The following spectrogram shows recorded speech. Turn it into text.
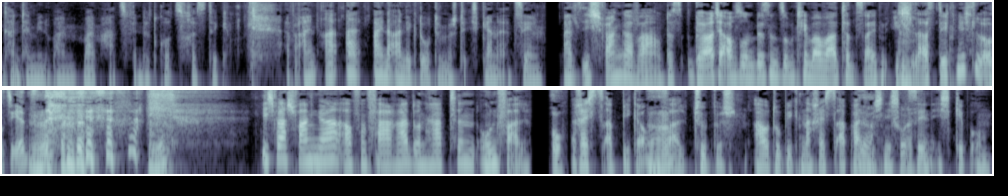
kein Termin beim, beim Arzt findet, kurzfristig. Aber ein, ein, eine Anekdote möchte ich gerne erzählen. Als ich schwanger war, und das gehört ja auch so ein bisschen zum Thema Wartezeiten, ich mhm. lass dich nicht los jetzt. ich war schwanger auf dem Fahrrad und hatte einen Unfall. Oh. Rechtsabbiegerunfall, typisch. Auto biegt nach rechts ab, hat ja, mich nicht toll. gesehen, ich kipp um.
